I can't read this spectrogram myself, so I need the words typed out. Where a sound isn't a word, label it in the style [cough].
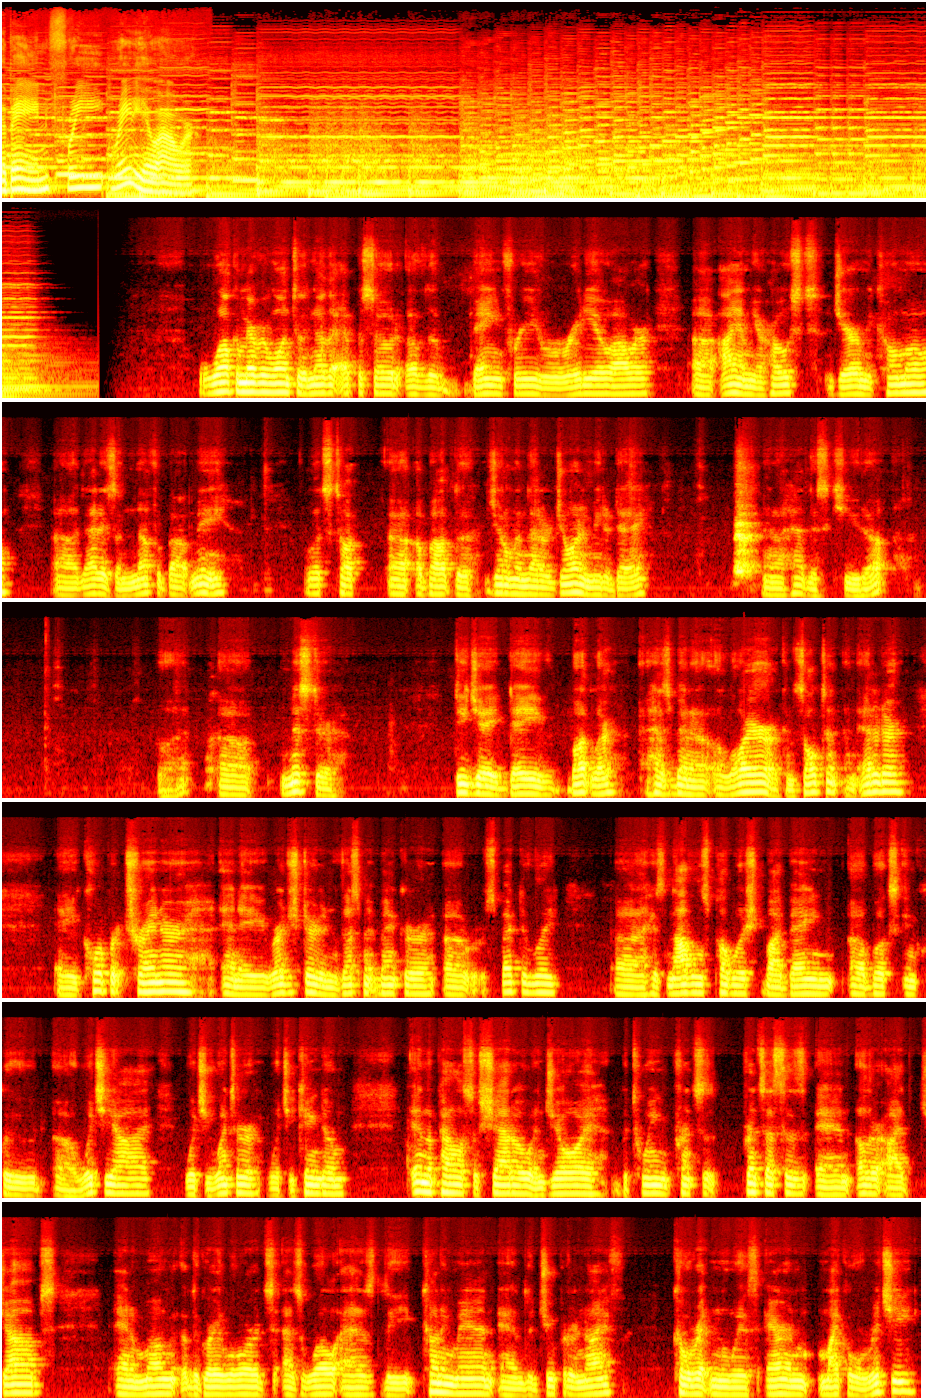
the Baen Free Radio Hour. Welcome, everyone, to another episode of the Baen Free Radio Hour. Uh, I am your host, Jeremy Como. Uh, that is enough about me. Let's talk uh, about the gentlemen that are joining me today. And I had this queued up. But uh, Mr. DJ Dave Butler has been a, a lawyer, a consultant, an editor, a corporate trainer, and a registered investment banker, uh, respectively. Uh, his novels published by Baen uh, Books include uh, Witchy Eye, Witchy Winter, Witchy Kingdom, In the Palace of Shadow and Joy, Between Princess, Princesses and Other Odd Jobs, and Among the Grey Lords, as well as The Cunning Man and The Jupiter Knife, co written with Aaron Michael Ritchie.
